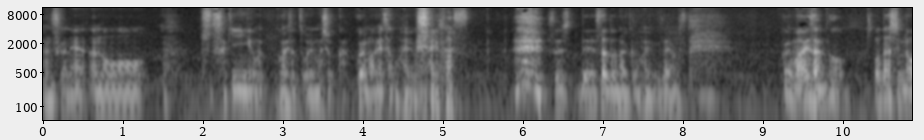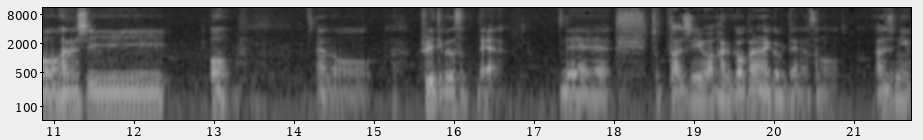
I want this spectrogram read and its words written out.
なんですかねあのちょっと先にご挨拶終えましょうか。小山愛さんおはようございます。そして佐藤直君おはようございます。小山愛さんのお出汁の話をあの触れてくださってでちょっと味分かるか分からないかみたいなその味に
